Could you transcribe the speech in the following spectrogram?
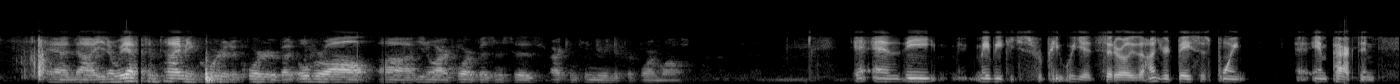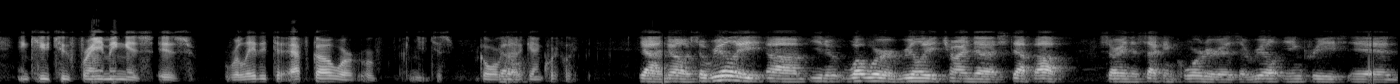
And uh you know, we have some timing quarter to quarter, but overall, uh you know our core businesses are continuing to perform well. And and the maybe you could just repeat what you had said earlier. The 100 basis point impact in Q2 framing is related to EFCO, or can you just go over that again quickly? Yeah, no. So really, um you know what we're really trying to step up starting the second quarter is a real increase in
